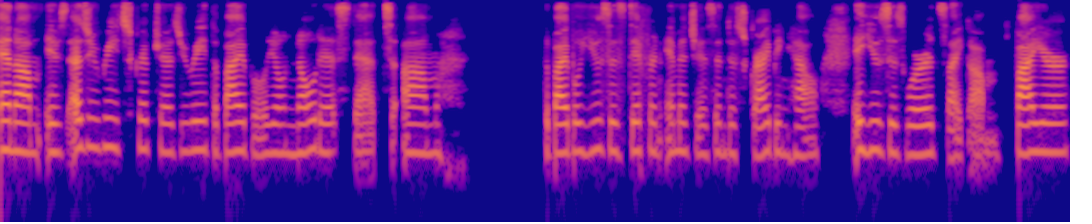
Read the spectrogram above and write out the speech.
And um, if, as you read scripture, as you read the Bible, you'll notice that um, the Bible uses different images in describing hell. It uses words like um, fire,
